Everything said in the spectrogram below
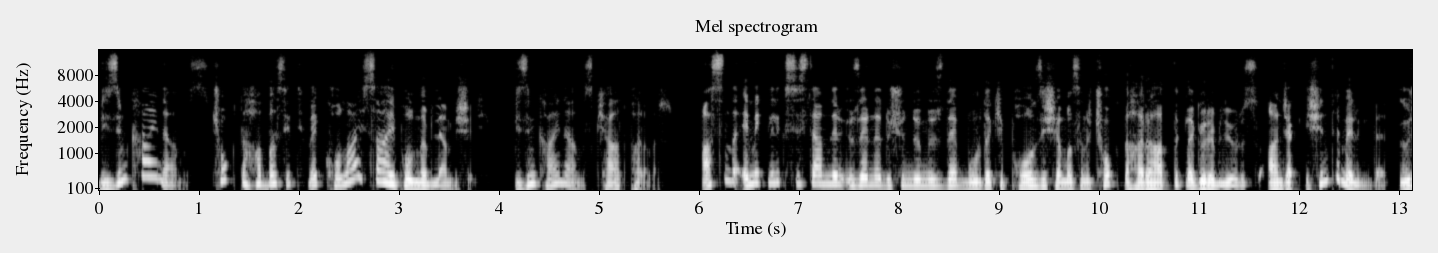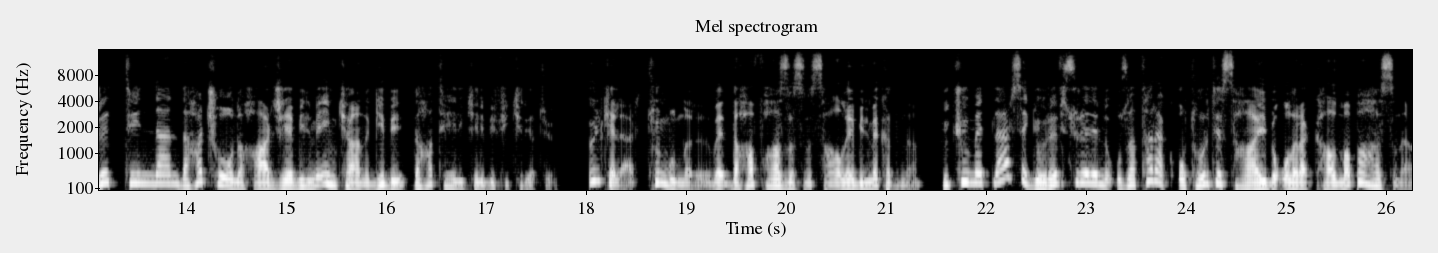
Bizim kaynağımız çok daha basit ve kolay sahip olunabilen bir şey. Bizim kaynağımız kağıt paralar. Aslında emeklilik sistemleri üzerine düşündüğümüzde buradaki ponzi şemasını çok daha rahatlıkla görebiliyoruz. Ancak işin temelinde ürettiğinden daha çoğunu harcayabilme imkanı gibi daha tehlikeli bir fikir yatıyor. Ülkeler tüm bunları ve daha fazlasını sağlayabilmek adına hükümetlerse görev sürelerini uzatarak otorite sahibi olarak kalma pahasına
